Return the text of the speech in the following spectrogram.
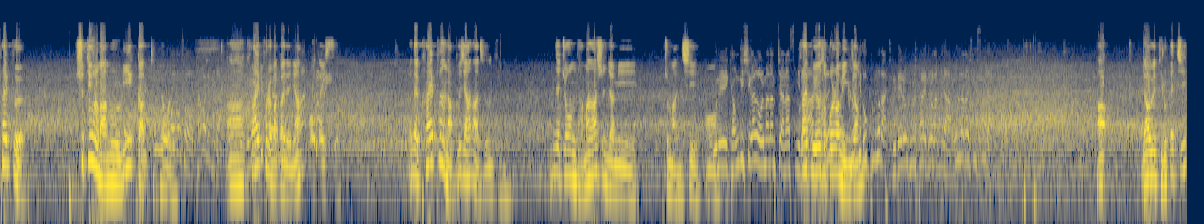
크라이프 슈팅으로 마무리가 잡혀버려 넘어서 잡아냅니다. 아 크라이프를 바꿔야 되냐? 어 nice 근데 크라이프는 나쁘지 않아 저 선수는 근데 좀 다만 아쉬운 점이 좀 많지 어 오늘 경기 시간은 얼마 남지 않았습니다. 크라이프 여기서 골 넣으면 인정. 그렇게 높은 건 아니- 그대로 돌파에 들어갑니다. 올라갈 수 있습니다. 아, 내가 왜 뒤로 뺐지?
